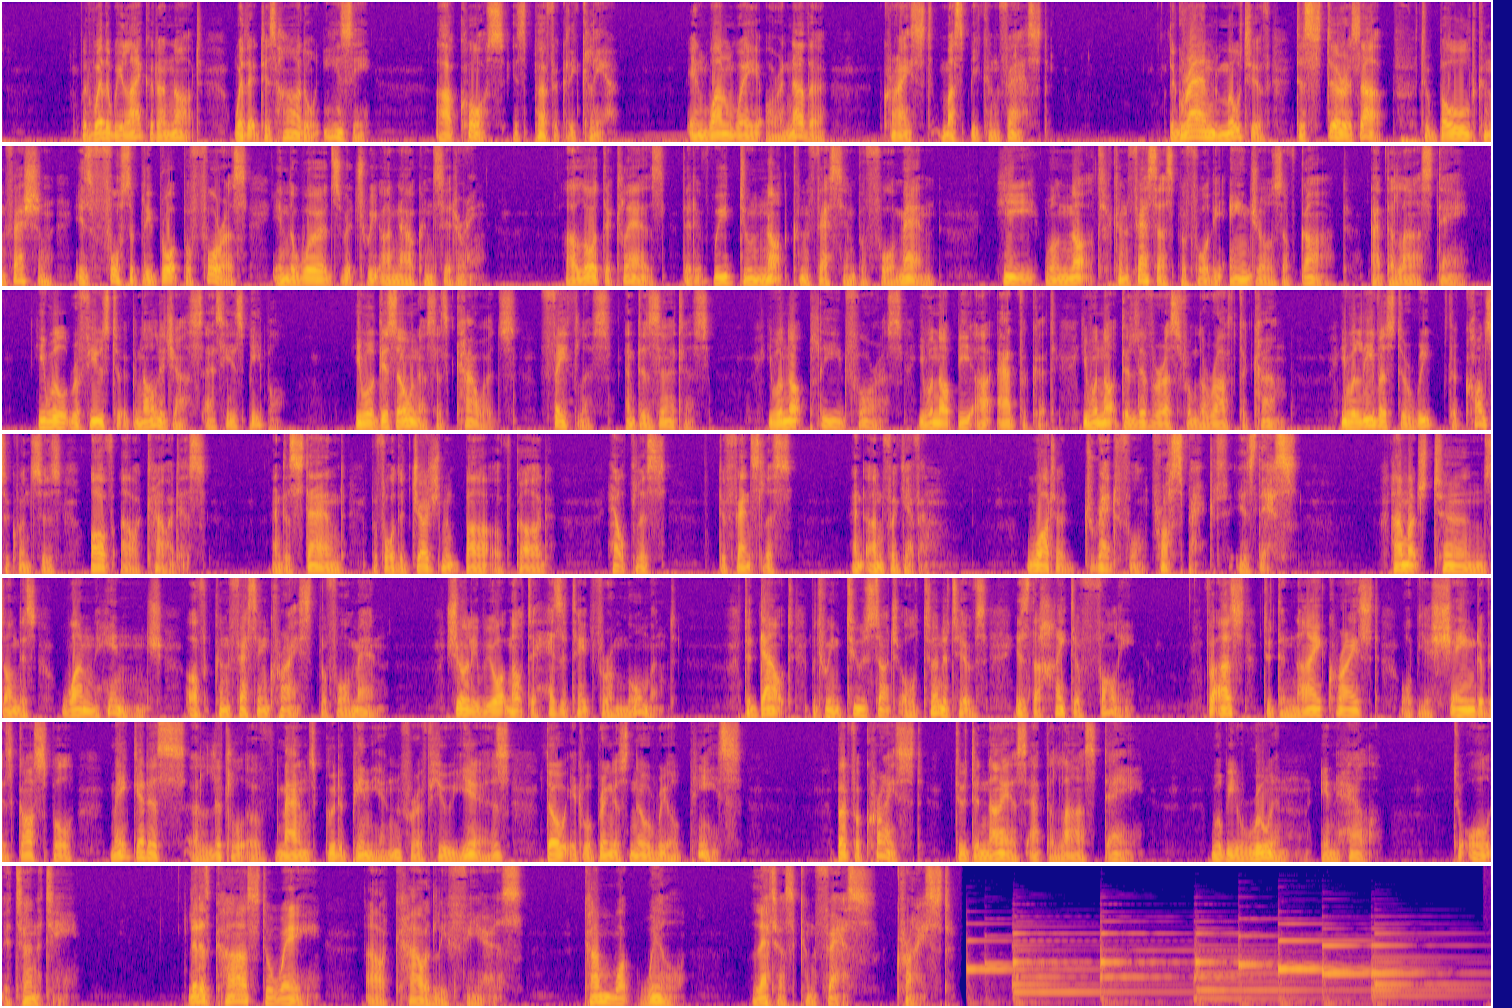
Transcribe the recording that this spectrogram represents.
But whether we like it or not, whether it is hard or easy, our course is perfectly clear. In one way or another, Christ must be confessed. The grand motive to stir us up to bold confession is forcibly brought before us in the words which we are now considering. Our Lord declares that if we do not confess him before men, he will not confess us before the angels of God at the last day. He will refuse to acknowledge us as his people. He will disown us as cowards, faithless, and deserters. He will not plead for us. He will not be our advocate. He will not deliver us from the wrath to come. He will leave us to reap the consequences of our cowardice, and to stand before the judgment bar of God helpless, defenseless, and unforgiven. What a dreadful prospect is this! How much turns on this one hinge of confessing Christ before men? Surely we ought not to hesitate for a moment. To doubt between two such alternatives is the height of folly. For us to deny Christ or be ashamed of his gospel may get us a little of man's good opinion for a few years, though it will bring us no real peace. But for Christ to deny us at the last day will be ruin in hell to all eternity. Let us cast away our cowardly fears. Come what will, let us confess Christ.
